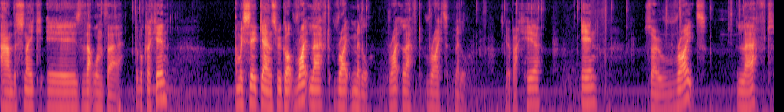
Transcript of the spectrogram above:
And the snake is that one there. Double click in. And we see again. So we've got right, left, right, middle. Right, left, right, middle. Let's go back here. In. So right, left.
